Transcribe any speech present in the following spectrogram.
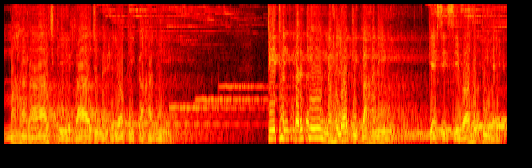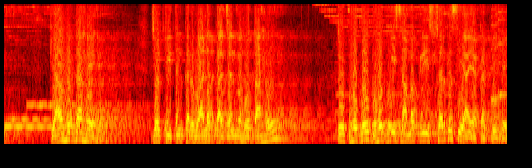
महाराज के राजमहलों की कहानी। तीर्थंकर के महलों की कहानी कैसी सेवा होती है? क्या होता है? जब तीर्थंकर बालक का जन्म होता है तो भोगो भोग की सामग्री स्वर्ग से आया करती है।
